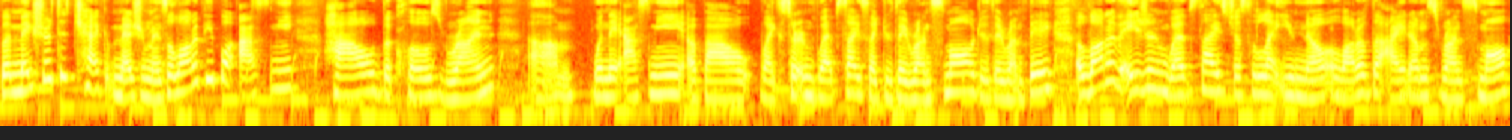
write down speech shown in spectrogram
but make sure to check measurements. A lot of people ask me how the clothes run um, when they ask me about like certain websites, like do they run small, do they run big? A lot of Asian websites, just to let you know, a lot of the items run small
